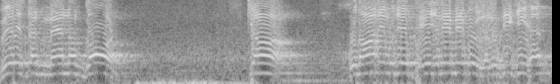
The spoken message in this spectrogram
where is that man of God کیا خدا نے مجھے بھیجنے میں کوئی غلطی کی ہے؟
